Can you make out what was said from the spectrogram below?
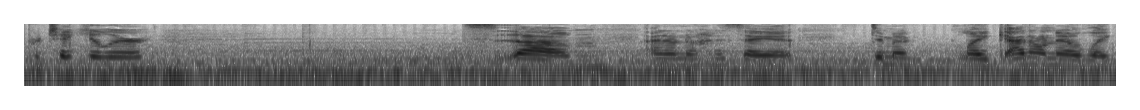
particular. Um, I don't know how to say it. Demo, like I don't know, like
